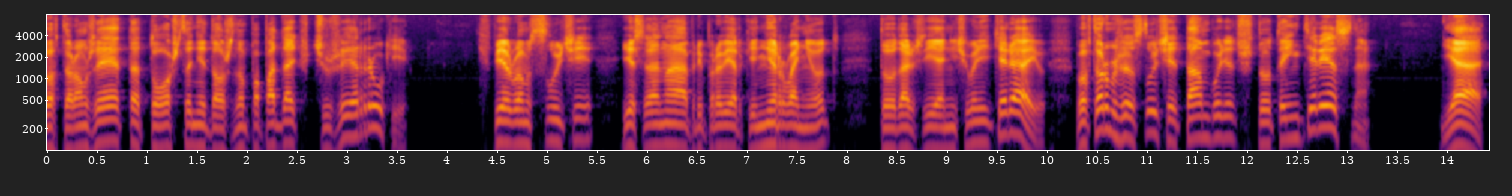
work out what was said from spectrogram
во втором же это то, что не должно попадать в чужие руки. В первом случае, если она при проверке не рванет, то дальше я ничего не теряю. Во втором же случае там будет что-то интересное. Я,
